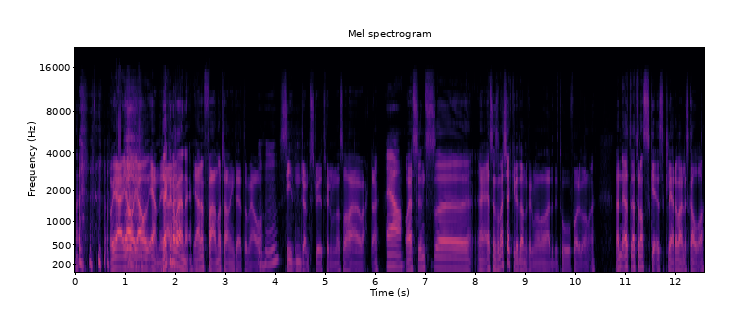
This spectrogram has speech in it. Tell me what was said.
Og jeg, jeg, jeg er enig. Jeg er- enig. Jeg er en fan av Channing Tatum, jeg òg. Mhm. Siden Jump Street-filmene så har jeg vært det. Ja. Og jeg syns, uh, jeg syns han er kjekkere i denne filmen enn han er i de to foregående. Er, jeg, jeg tror han kler å være litt skalla.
